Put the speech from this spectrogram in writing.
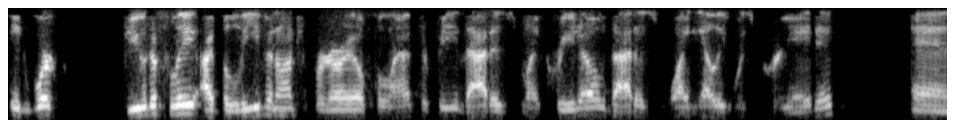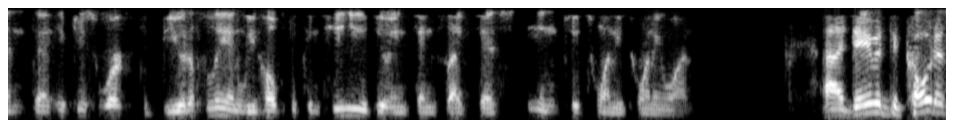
it worked beautifully. I believe in entrepreneurial philanthropy. That is my credo. That is why Nellie was created, and uh, it just worked beautifully. And we hope to continue doing things like this into 2021. Uh, David De Cotis,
